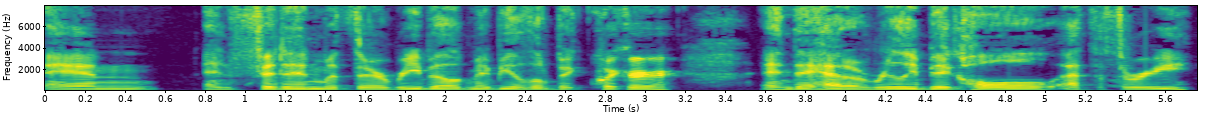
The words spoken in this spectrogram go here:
and and fit in with their rebuild maybe a little bit quicker. And they had a really big hole at the three,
